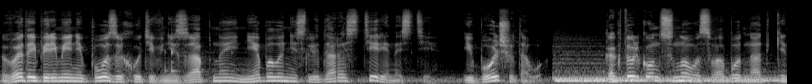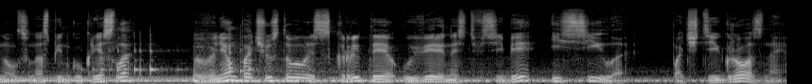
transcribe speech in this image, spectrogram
В этой перемене позы, хоть и внезапной, не было ни следа растерянности. И больше того, как только он снова свободно откинулся на спинку кресла, в нем почувствовалась скрытая уверенность в себе и сила, почти грозная.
